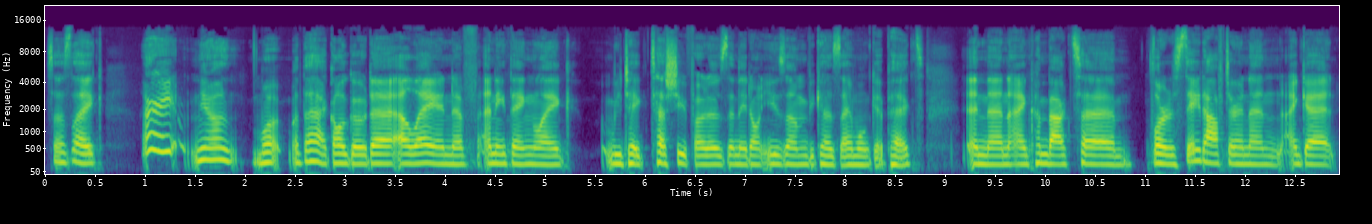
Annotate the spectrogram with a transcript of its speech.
So I was like, all right, you know, what, what the heck? I'll go to LA. And if anything, like we take test shoot photos and they don't use them because I won't get picked. And then I come back to Florida State after, and then I get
